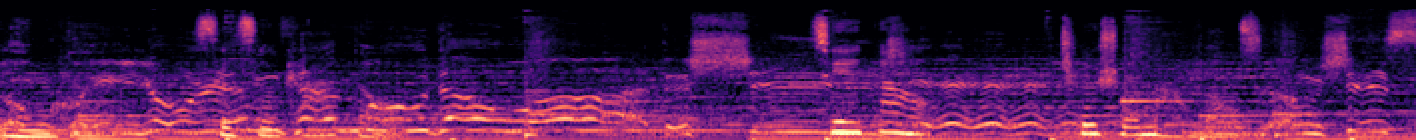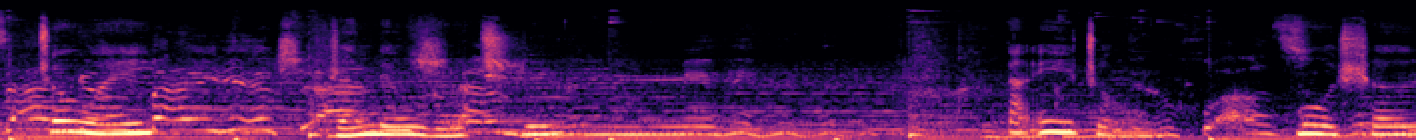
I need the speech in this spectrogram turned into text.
冷得瑟瑟发抖。街道。车水马龙，周围人流如织，但一种陌生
